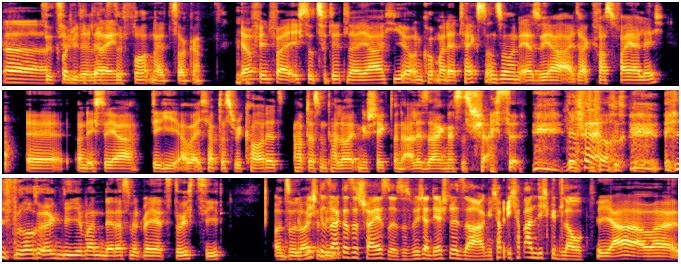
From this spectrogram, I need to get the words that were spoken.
uh, Sitze wie der letzte Fortnite-Zocker. Ja, auf jeden Fall, ich so zu Dittler, ja, hier und guck mal der Text und so. Und er so, ja, Alter, krass feierlich. Äh, und ich so, ja, Diggi, aber ich habe das recorded, habe das ein paar Leuten geschickt und alle sagen, das ist scheiße. Ich brauche ich brauch irgendwie jemanden, der das mit mir jetzt durchzieht. Und so ich Leute. nicht gesagt, dass es scheiße ist. Das will ich an der Stelle sagen. Ich habe ich hab an dich geglaubt. Ja, aber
